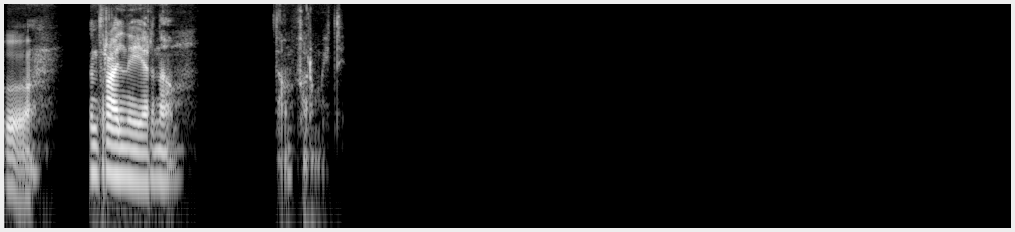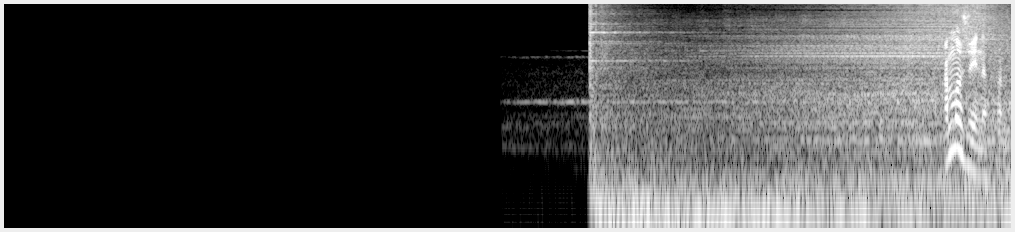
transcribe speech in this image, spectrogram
в центральний Єрнам. Там фармити. Може і не фармлю.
